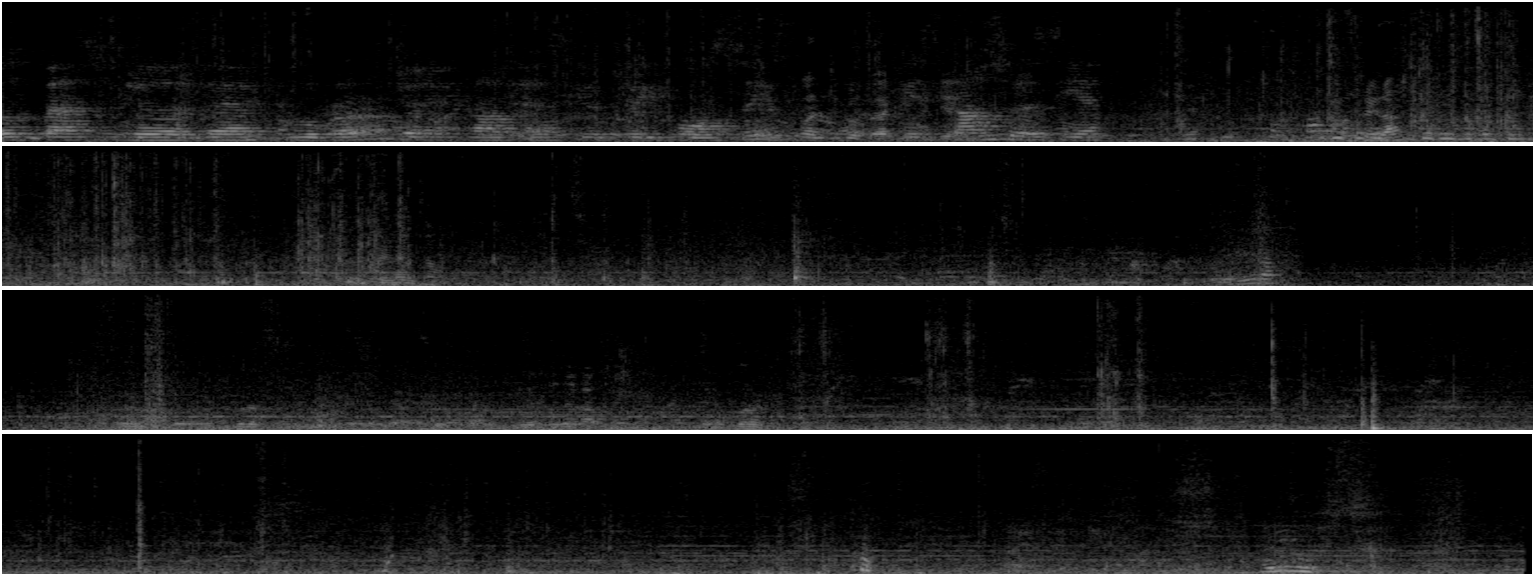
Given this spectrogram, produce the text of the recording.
With passenger Nam Gruber, journey from SQ346. want to Please come to the CN. Bruce.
